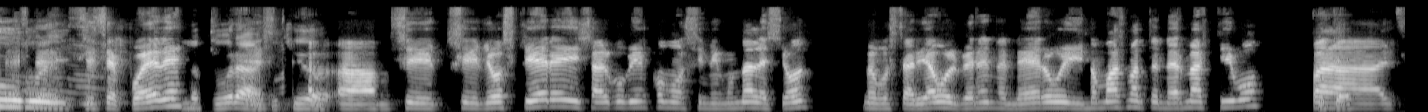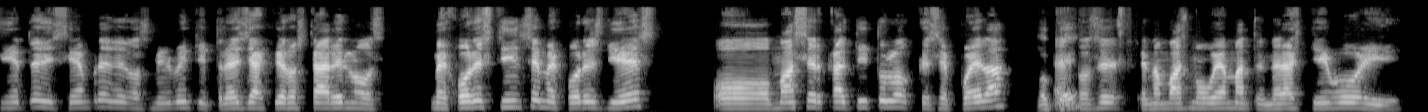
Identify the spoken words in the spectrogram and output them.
este, Uy, si se puede. locura, Este, chido. ah, si, si Dios quiere y salgo bien como sin ninguna lesión, me gustaría volver en enero y nomás mantenerme activo para el siguiente diciembre de 2023. Ya quiero estar en los mejores 15, mejores 10 o más cerca al título que se pueda. Ok. Entonces, que nomás me voy a mantener activo y,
